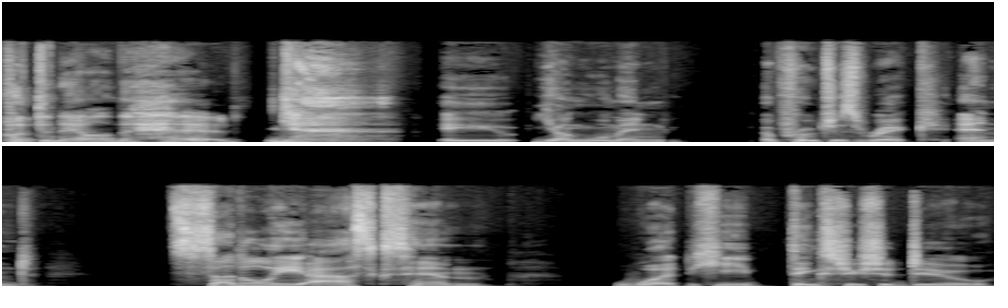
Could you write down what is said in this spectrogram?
put the nail on the head." a young woman approaches Rick and subtly asks him what he thinks she should do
